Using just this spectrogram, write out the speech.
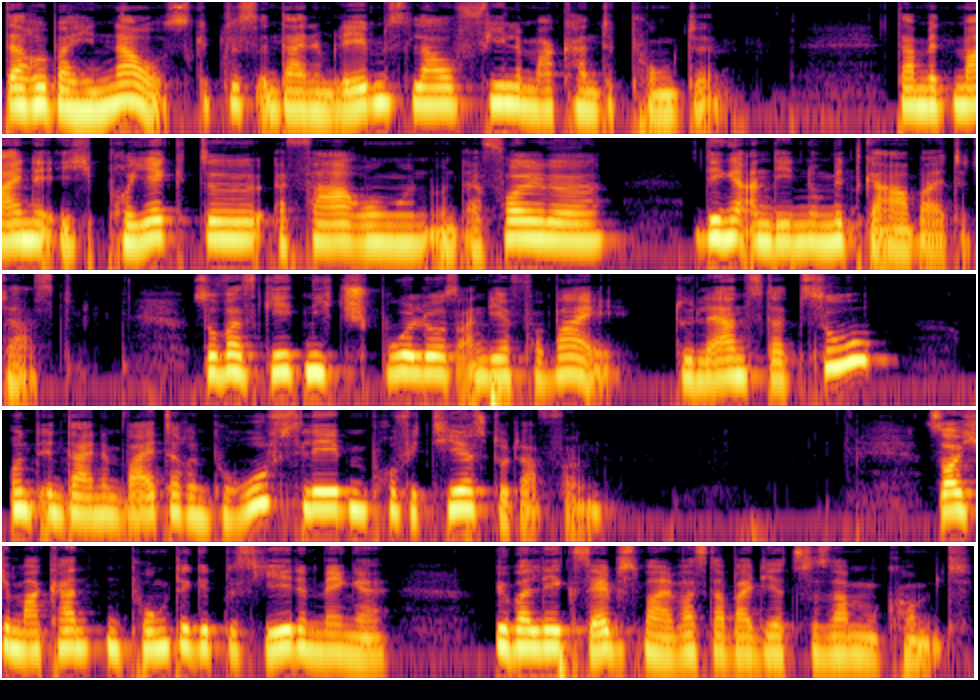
Darüber hinaus gibt es in deinem Lebenslauf viele markante Punkte. Damit meine ich Projekte, Erfahrungen und Erfolge, Dinge, an denen du mitgearbeitet hast. Sowas geht nicht spurlos an dir vorbei. Du lernst dazu und in deinem weiteren Berufsleben profitierst du davon. Solche markanten Punkte gibt es jede Menge. Überleg selbst mal, was da bei dir zusammenkommt.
